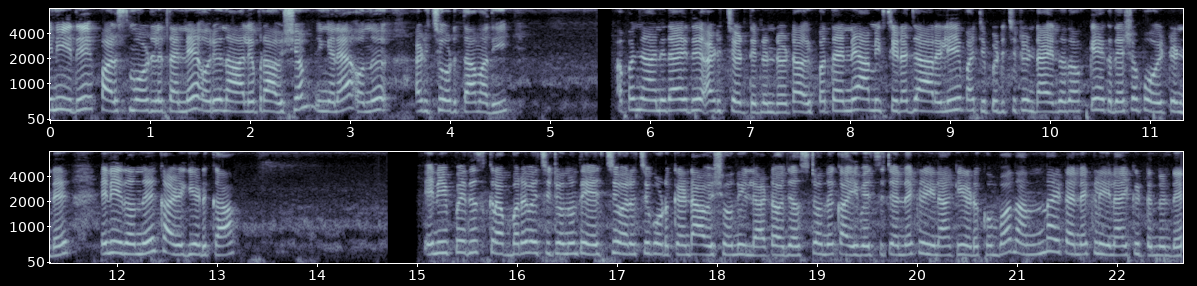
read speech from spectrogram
ഇനി ഇത് പൾസ് മോഡിൽ തന്നെ ഒരു നാല് പ്രാവശ്യം ഇങ്ങനെ ഒന്ന് അടിച്ചു കൊടുത്താൽ മതി. അപ്പം ഞാനിതാ ഇത് അടിച്ചെടുത്തിട്ടുണ്ട് കേട്ടോ. ഇപ്പോൾ തന്നെ ആ മിക്സിയുടെ ജാറിൽ പറ്റി പിടിച്ചിട്ടുണ്ടായിരുന്നതൊക്കെ ഏകദേശം പോയിട്ടുണ്ട്. ഇനി ഇതൊന്ന് കഴുകിയെടുക്കാം. ഇനിയിപ്പോൾ ഇത് സ്ക്രബ്ബർ വെച്ചിട്ടൊന്നും തേച്ച് ഉരച്ച് കൊടുക്കേണ്ട ആവശ്യമൊന്നും ഇല്ല കേട്ടോ ജസ്റ്റ് ഒന്ന് കൈ വെച്ചിട്ട് തന്നെ ക്ലീനാക്കി എടുക്കുമ്പോൾ നന്നായിട്ട് തന്നെ ക്ലീനായി കിട്ടുന്നുണ്ട്.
